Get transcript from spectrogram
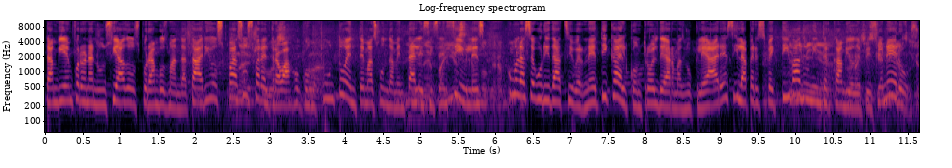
También fueron anunciados por ambos mandatarios pasos para el trabajo conjunto en temas fundamentales y sensibles como la seguridad cibernética, el control de armas nucleares y la perspectiva de un intercambio de prisioneros.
